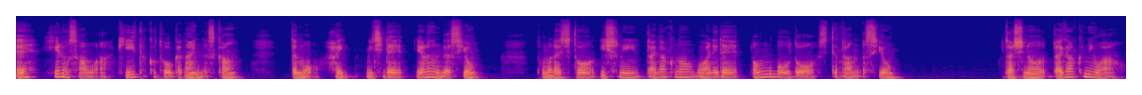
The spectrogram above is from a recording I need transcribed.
え、ヒロさんは聞いたことがないんですか？でも、はい、道でやるんですよ。友達と一緒に大学の周りでロングボードをしてたんですよ。私の大学には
